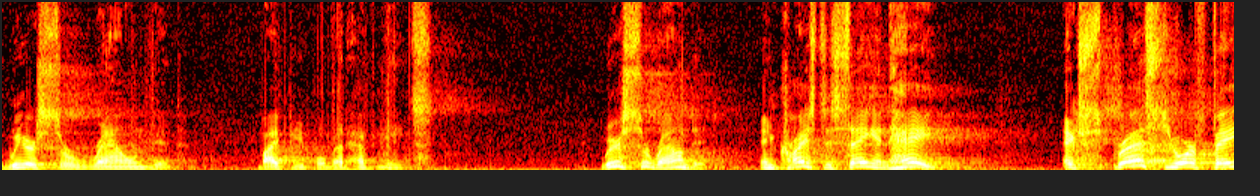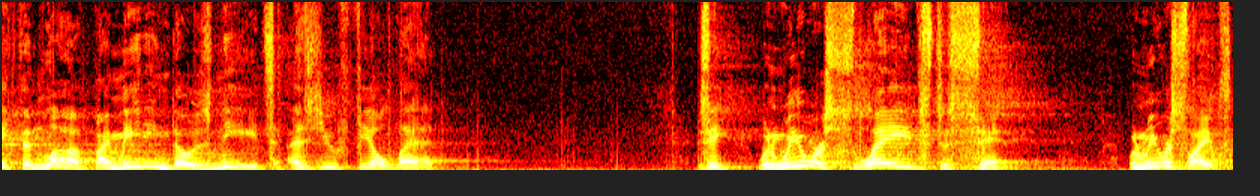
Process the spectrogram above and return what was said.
We are surrounded by people that have needs. We're surrounded. And Christ is saying, hey, express your faith and love by meeting those needs as you feel led. You see, when we were slaves to sin, when we were slaves,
